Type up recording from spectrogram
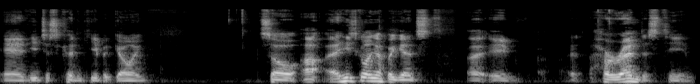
and he just couldn't keep it going. So uh, he's going up against a, a, horrendous team,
